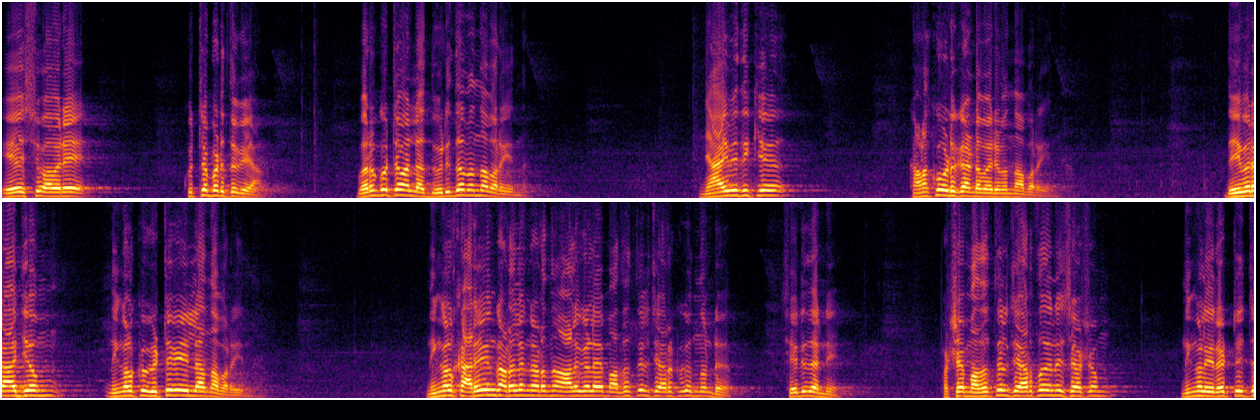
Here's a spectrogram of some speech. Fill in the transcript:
യേശു അവരെ കുറ്റപ്പെടുത്തുകയാണ്. വെറും കുറ്റമല്ല ദുരിതമെന്നാണ് പറയുന്നത്. ന്യായവിധിക്ക് കണക്ക് കൊടുക്കേണ്ട വരുമെന്നാണ് പറയുന്നത്. ദൈവരാജ്യം നിങ്ങൾക്ക് കിട്ടുകയില്ല എന്നാണ് പറയുന്നത്. നിങ്ങൾ കരയും കടലും കടന്ന് ആളുകളെ മതത്തിൽ ചേർക്കുന്നുണ്ട്. ശരി തന്നെ. പക്ഷേ മതത്തിൽ ചേർത്തതിന് ശേഷം നിങ്ങൾ ഇരട്ടിച്ച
